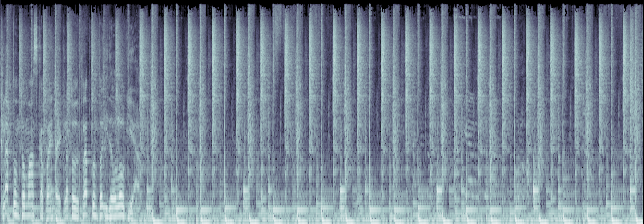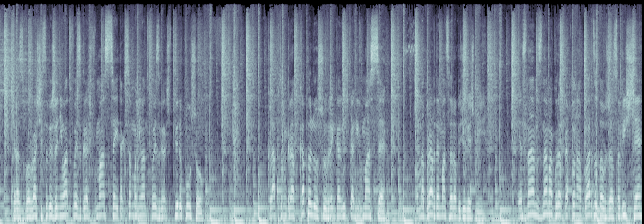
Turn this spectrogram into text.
Clapton to maska, pamiętaj, Clapton, Clapton to ideologia. Teraz wyobraźcie sobie, że niełatwo jest grać w masce i tak samo niełatwo jest grać w pióropuszu. Clapton gra w kapeluszu, w rękawiczkach i w masce. On naprawdę ma co robić, uwierz mi. Ja znam, znam akurat Claptona bardzo dobrze osobiście.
